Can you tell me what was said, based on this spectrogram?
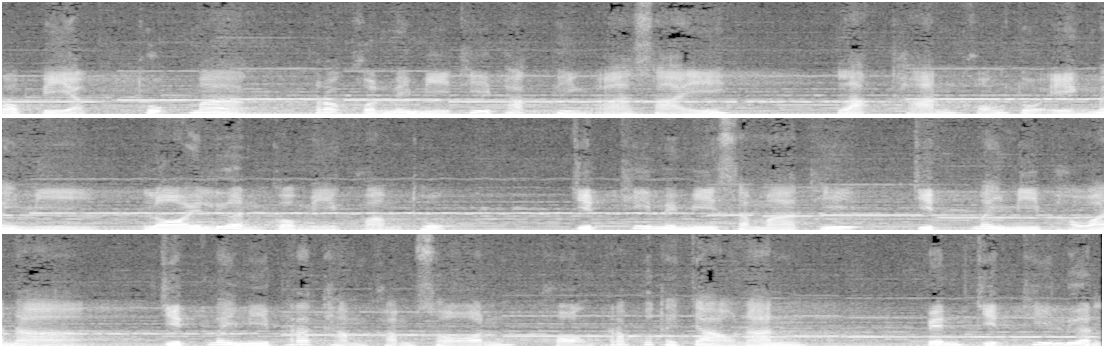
ก็เปียกทุกข์มาก ราะคนไม่มีที่พักพิงอาศัย หลักฐานของตัวเองไม่มี ลอยเลื่อนก็มีความทุกข์ จิตที่ไม่มีสมาธิ จิตไม่มีภาวนา จิตไม่มีพระธรรมคำสอนของพระพุทธเจ้านั้น เป็นจิตที่เลื่อน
